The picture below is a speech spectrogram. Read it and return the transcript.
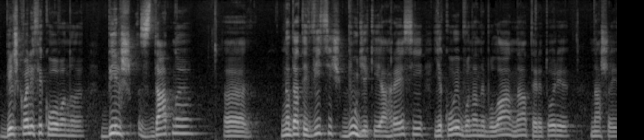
більш кваліфікованою, більш здатною е, надати відсіч будь-якій агресії, якою б вона не була на території нашої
